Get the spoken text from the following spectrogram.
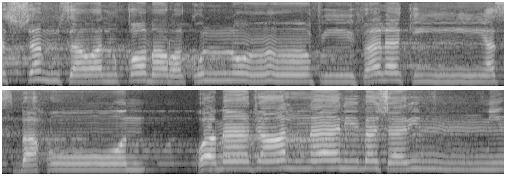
والشمس والقمر كل في فلك يسبحون وما جعلنا لبشر من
